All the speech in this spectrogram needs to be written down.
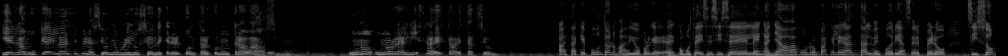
y en la búsqueda y la desesperación de una ilusión de querer contar con un trabajo, Uno, uno realiza esta, esta acción. ¿Hasta qué punto nomás digo? Porque, eh, como usted dice, si se le engañaba bajo un ropaje legal, tal vez podría ser. Pero si sos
